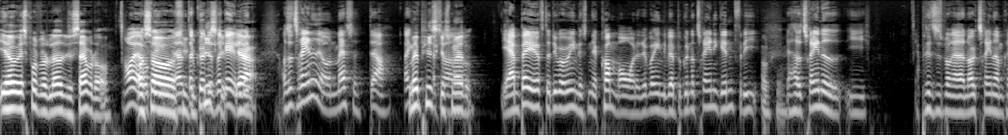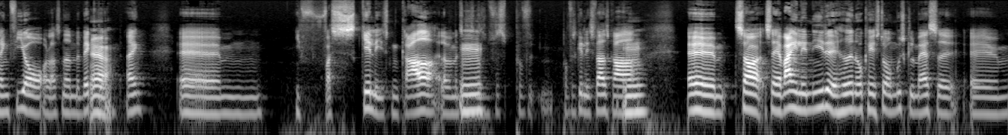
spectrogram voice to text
Jo, jeg spurgte, hvad du lavede i sabbatår. Åh oh, ja, Og så okay. ja, fik der du kørte jeg så piske- galt, ja. ikke? Og så trænede jeg jo en masse der. Ikke? Med piskesmæld. Ja, men bagefter, det var jo egentlig sådan, jeg kom over det. Det var egentlig ved at begynde at træne igen, fordi Okay. jeg havde trænet i... Ja, på det tidspunkt havde jeg nok trænet omkring fire år, eller sådan noget med vægt. Ja. Ikke? Øhm, I forskellige sådan, grader, eller hvad man skal Mm. sige, på, på forskellige sværhedsgrader. Mm. Mm. Øhm, så, så jeg var egentlig inde i det. Jeg havde en okay stor muskelmasse. Øhm,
